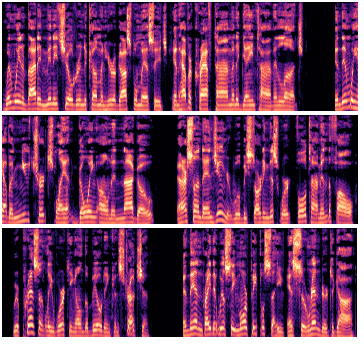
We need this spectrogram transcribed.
When we invited many children to come and hear a gospel message and have a craft time and a game time and lunch. And then we have a new church plant going on in Nago our son Dan Jr. will be starting this work full time in the fall. We're presently working on the building construction. And then pray that we'll see more people saved and surrender to God.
